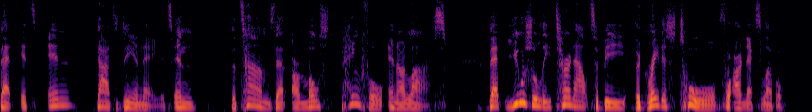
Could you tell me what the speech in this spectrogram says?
that it's in God's DNA. It's in the times that are most painful in our lives that usually turn out to be the greatest tool for our next level.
